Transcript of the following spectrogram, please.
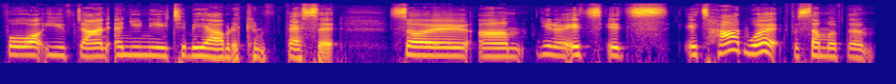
for what you've done and you need to be able to confess it. So um, you know it's it's it's hard work for some of them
